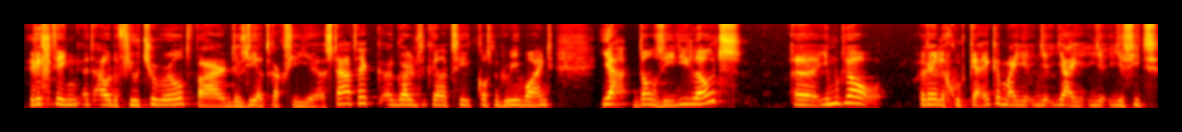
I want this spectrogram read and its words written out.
richting het oude Future World, waar dus die attractie eh, staat, hè, Guardians of the Galaxy, Cosmic Rewind, ja, dan zie je die loods. Eh, je moet wel redelijk goed kijken, maar je, je, je, je ziet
